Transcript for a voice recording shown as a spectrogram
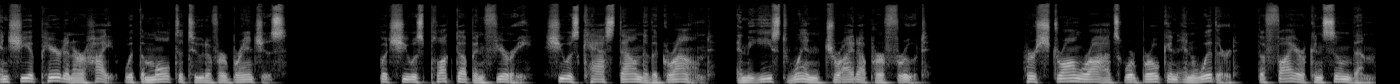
and she appeared in her height with the multitude of her branches. But she was plucked up in fury, she was cast down to the ground, and the east wind dried up her fruit. Her strong rods were broken and withered, the fire consumed them,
